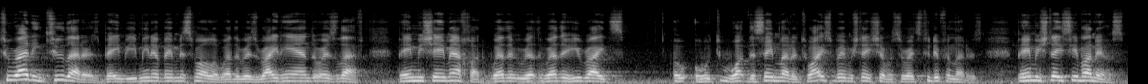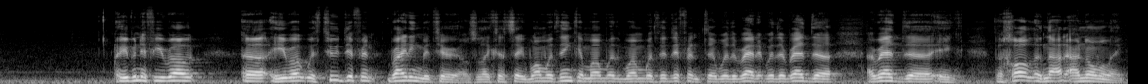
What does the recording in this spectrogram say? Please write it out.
To writing two letters, bein b'yamina, bein b'smola, whether his right hand or his left. Bein mishem echad, whether, whether he writes what, the same letter twice, so writes two different letters. Even if he wrote uh, he wrote with two different writing materials, like let's say one with ink and one with one with a different uh, with a red with a red uh, a red uh, ink. B'chol, not our normal ink.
